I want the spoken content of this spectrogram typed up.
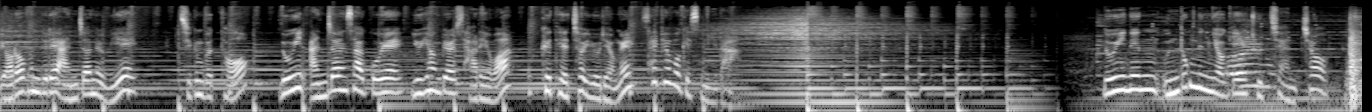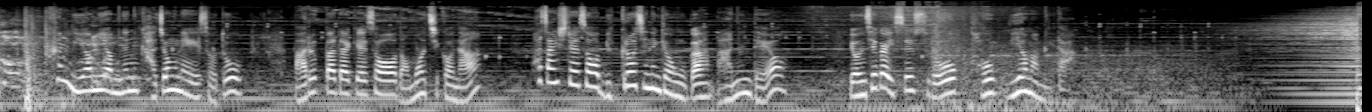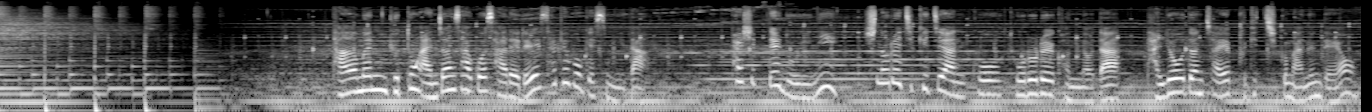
여러분들의 안전을 위해 지금부터 노인 안전사고의 유형별 사례와 그 대처 요령을 살펴보겠습니다. 노인은 운동 능력이 좋지 않죠. 큰 위험이 없는 가정 내에서도 마룻바닥에서 넘어지거나 화장실에서 미끄러지는 경우가 많은데요. 연세가 있을수록 더욱 위험합니다. 다음은 교통안전사고 사례를 살펴보겠습니다. 80대 노인이 신호를 지키지 않고 도로를 건너다 달려오던 차에 부딪히고 마는데요.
